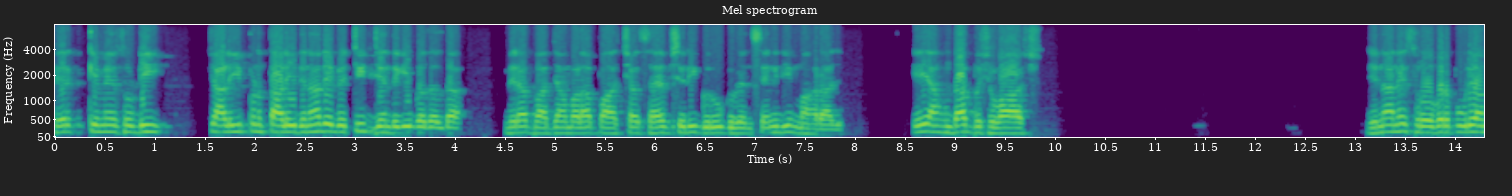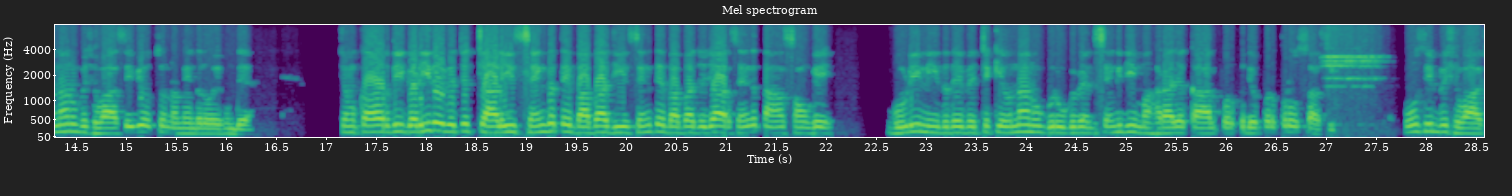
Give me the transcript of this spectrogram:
ਫਿਰ ਕਿਵੇਂ ਤੁਹਾਡੀ 40 45 ਦਿਨਾਂ ਦੇ ਵਿੱਚ ਹੀ ਜ਼ਿੰਦਗੀ ਬਦਲਦਾ। ਮੇਰਾ ਬਾਜਾਂ ਵਾਲਾ ਪਾਤਸ਼ਾਹ ਸਾਹਿਬ ਸ੍ਰੀ ਗੁਰੂ ਗੋਬਿੰਦ ਸਿੰਘ ਜੀ ਮਹਾਰਾਜ, ਇਹ ਆ ਹੁੰਦਾ ਵਿਸ਼ਵਾਸ। ਜਿਨ੍ਹਾਂ ਨੇ ਸਰੋਵਰ ਪੂਰੇ ਉਹਨਾਂ ਨੂੰ ਵਿਸ਼ਵਾਸ ਸੀ ਵੀ ਉੱਥੋਂ ਨਵੇਂ ਨਰੋਏ ਹੁੰਦੇ ਆ। ਚਮਕੌਰ ਦੀ ਗੜੀ ਦੇ ਵਿੱਚ 40 ਸਿੰਘ ਤੇ ਬਾਬਾ ਜੀਤ ਸਿੰਘ ਤੇ ਬਾਬਾ ਜੁਝਾਰ ਸਿੰਘ ਤਾਂ ਸੌਂਗੇ ਗੂੜੀ ਨੀਂਦ ਦੇ ਵਿੱਚ ਕਿ ਉਹਨਾਂ ਨੂੰ ਗੁਰੂ ਗੋਬਿੰਦ ਸਿੰਘ ਜੀ ਮਹਾਰਾਜ ਅਕਾਲ ਪੁਰਖ ਦੇ ਉੱਪਰ ਭਰੋਸਾ ਸੀ। ਉਹ ਸੀ ਵਿਸ਼ਵਾਸ।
